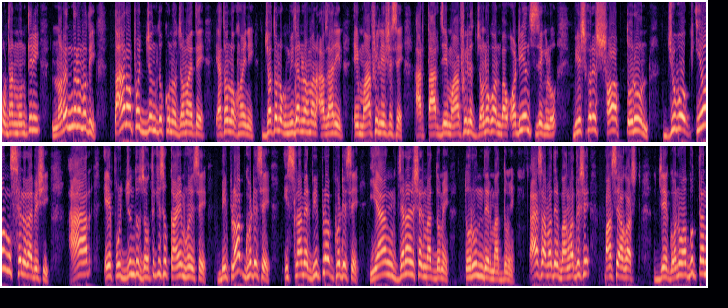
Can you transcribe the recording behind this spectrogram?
প্রধানমন্ত্রী নরেন্দ্র মোদী তারও পর্যন্ত কোনো জমায়েতে এত লোক হয়নি, যত লোক মিজান রহমান আজহারির এই মাহফিলে এসেছে। আর তার যে মাহফিলের জনগণ বা অডিয়েন্স যেগুলো, বিশেষ করে সব তরুণ, যুবক ইয়ং ছেলেরা বেশি। আর এ পর্যন্ত যত কিছু কায়েম হয়েছে, বিপ্লব ঘটেছে, ইসলামের বিপ্লব ঘটেছে ইয়াং জেনারেশনের মাধ্যমে। তরুণদের মাধ্যমে। আজ আমাদের বাংলাদেশে পাঁচই আগস্ট, যে গণ অভ্যুত্থান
